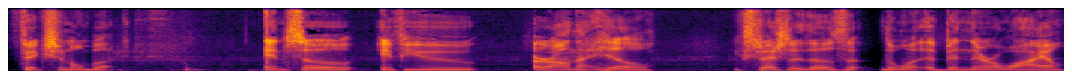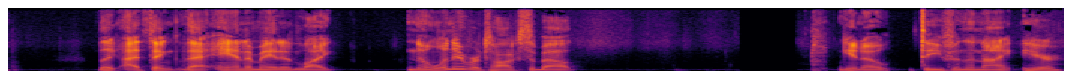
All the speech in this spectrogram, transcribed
fictional book and so if you are on that hill especially those that the one have been there a while like i think that animated like no one ever talks about you know thief in the night here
